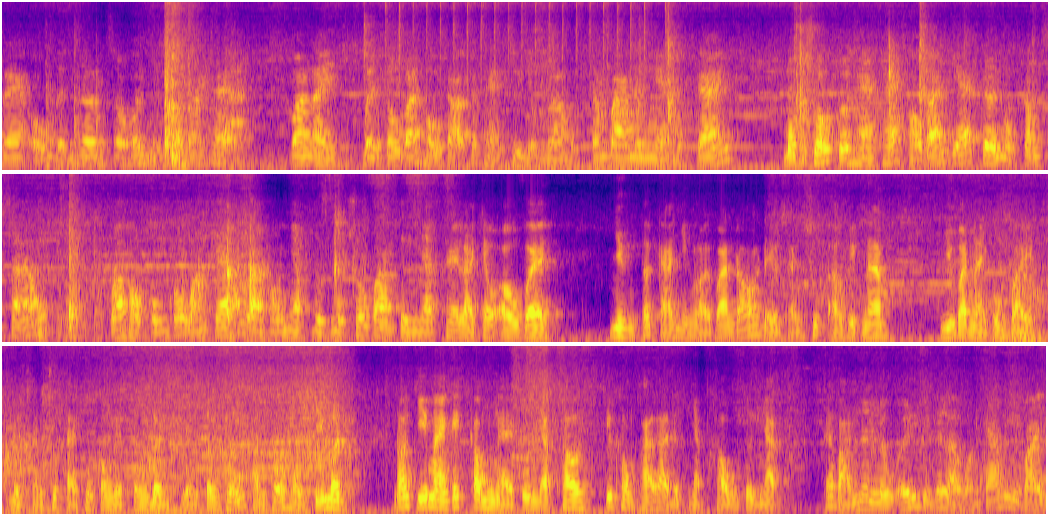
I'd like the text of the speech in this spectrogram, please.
ra ổn định hơn so với những loại van khác. Van này bên tôi bán hỗ trợ khách hàng sử dụng là 130 ngàn một cái một số cửa hàng khác họ bán giá trên 160 và họ cũng có quảng cáo là họ nhập được một số van từ Nhật hay là châu Âu về. Nhưng tất cả những loại van đó đều sản xuất ở Việt Nam. Như van này cũng vậy, được sản xuất tại khu công nghiệp Tân Bình quận Tân Phú, thành phố Hồ Chí Minh. Nó chỉ mang cái công nghệ của Nhật thôi, chứ không phải là được nhập khẩu từ Nhật. Các bạn nên lưu ý những cái lời quảng cáo như vậy.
